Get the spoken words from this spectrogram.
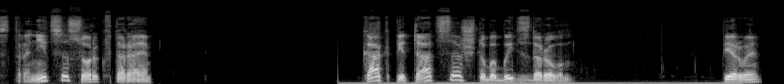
Страница 42. Как питаться, чтобы быть здоровым? Первое.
